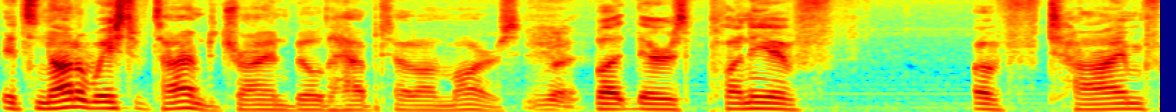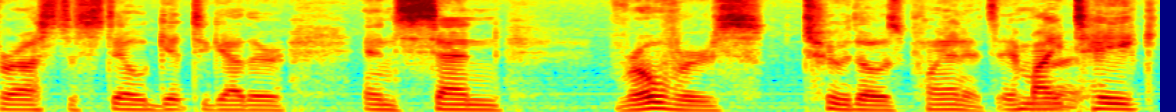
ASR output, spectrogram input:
it's not a waste of time to try and build a habitat on Mars, Right. but there's plenty of of time for us to still get together and send rovers to those planets. It might Right. take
